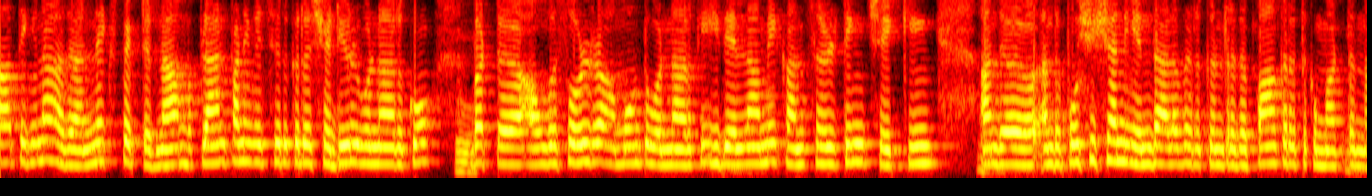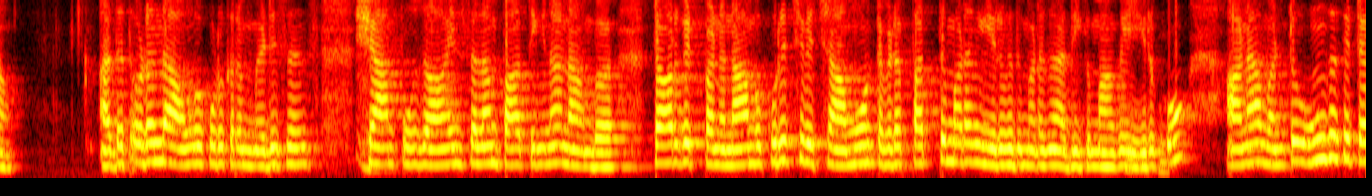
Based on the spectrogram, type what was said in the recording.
பார்த்தீங்கன்னா அது அன்எக்ஸ்பெக்டட் நாம் பிளான் பண்ணி வச்சிருக்கிற ஷெட்யூல் ஒன்றா இருக்கும். பட் அவங்க சொல்கிற அமௌண்ட் ஒன்றா இருக்கும் இது எல்லாமே கன்சல்ட்டிங் செக்கிங் அந்த அந்த பொசிஷன் எந்த அளவு இருக்குன்றதை பார்க்குறதுக்கு மட்டும்தான். அதை தொடர்ந்து அவங்க கொடுக்குற மெடிசன்ஸ் ஷாம்பூஸ் ஆயில்ஸ் எல்லாம் பார்த்தீங்கன்னா நம்ம டார்கெட் பண்ண நாம் குறித்து வச்ச அமௌண்ட்டை விட பத்து மடங்கு இருபது மடங்கு அதிகமாக இருக்கும். ஆனால் வந்துட்டு உங்ககிட்ட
